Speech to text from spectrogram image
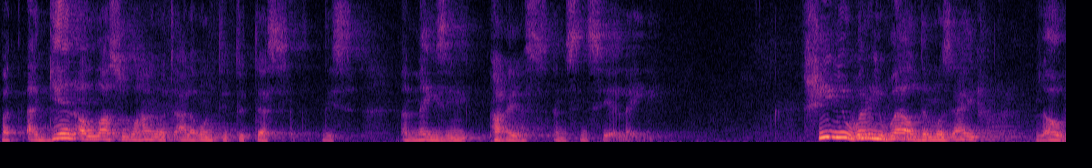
But again, Allah subhanahu wa ta'ala wanted to test this amazing, pious, and sincere lady. She knew very well the Mosaic law.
